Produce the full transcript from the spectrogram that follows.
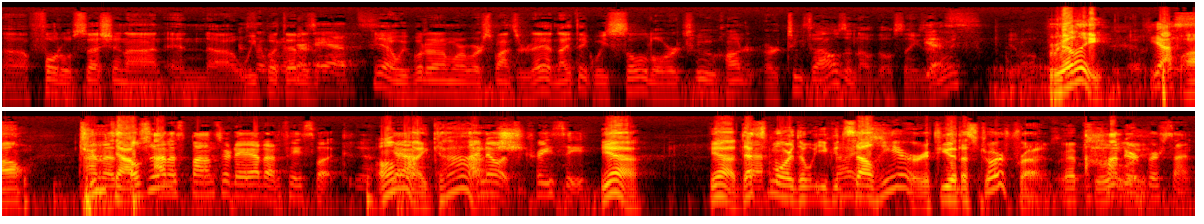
uh, photo session on, and uh, we that put that as ads? yeah, we put it on one of our sponsored ads, and I think we sold over two hundred or two thousand of those things, Yes. didn't we? You know, Really? Yes. Wow. On a- 2,000? on a sponsored ad on Facebook. Oh Yeah. my gosh. I know it's crazy. Yeah, yeah. That's Yeah. more than what you could Nice. sell here if you had a storefront. Absolutely. hundred percent.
